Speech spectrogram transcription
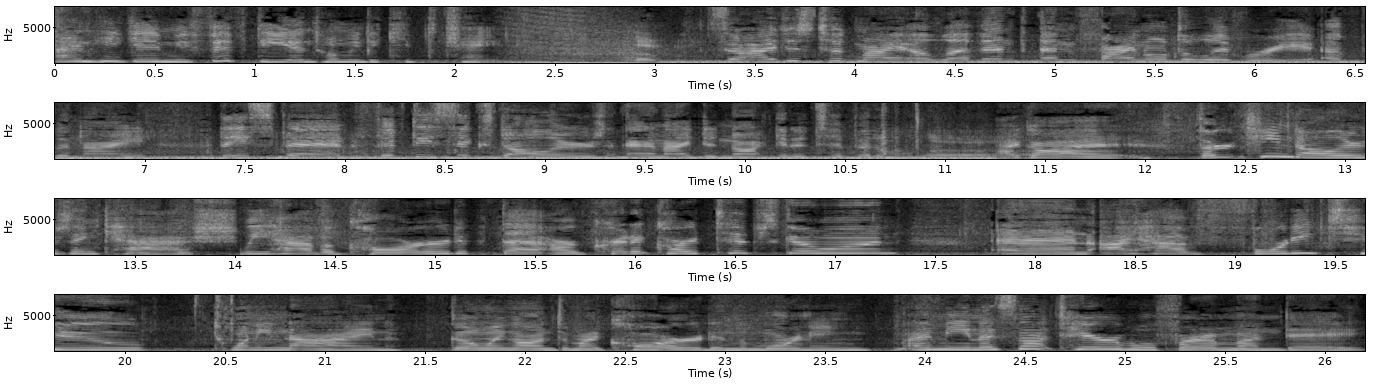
and he gave me fifty and told me to keep the change. Oh. So I just took my eleventh and final delivery of the night. They spent fifty six dollars, and I did not get a tip at all. I got thirteen dollars in cash. We have a card that our credit card tips go on, and I have forty two. 29 going onto my card in the morning. I mean, it's not terrible for a Monday.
